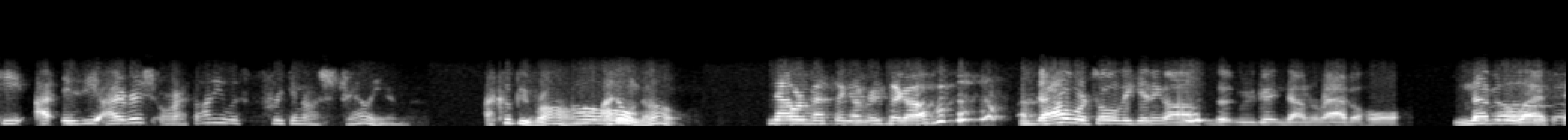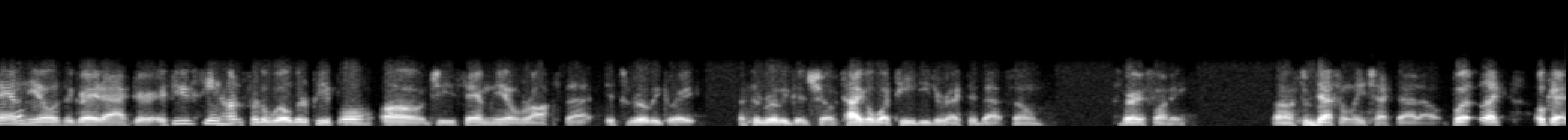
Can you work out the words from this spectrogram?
He I, is he Irish or I thought he was freaking Australian. I could be wrong. Oh. I Oh. don't know. now we're messing everything up. Now we're totally getting off. The, we're getting down a rabbit hole. Nevertheless, Oh, Sam Neill is a great actor. If you've seen Hunt for the Wilderpeople, oh geez, Sam Neill rocks that. It's really great. It's a really good show. Taika Waititi directed that film. It's very funny. Uh, so definitely check that out. But like, okay,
